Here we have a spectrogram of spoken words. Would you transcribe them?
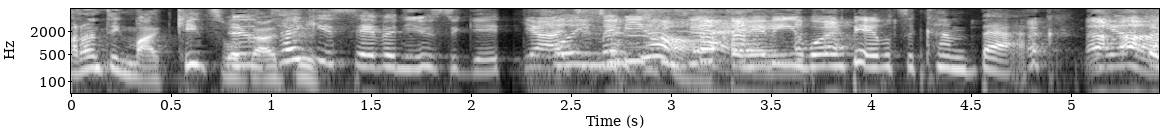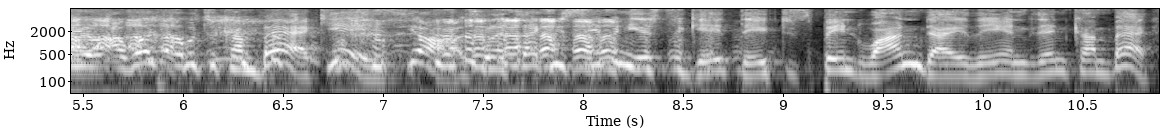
I don't think my kids will go there. It'll take you seven years to get. there. Yeah. Well, maybe you get there. Maybe you won't be able to come back. Oh, yeah, I won't be able to come back. Yes, yeah. It's going to take me seven years to get there, to spend one day there and then come back.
